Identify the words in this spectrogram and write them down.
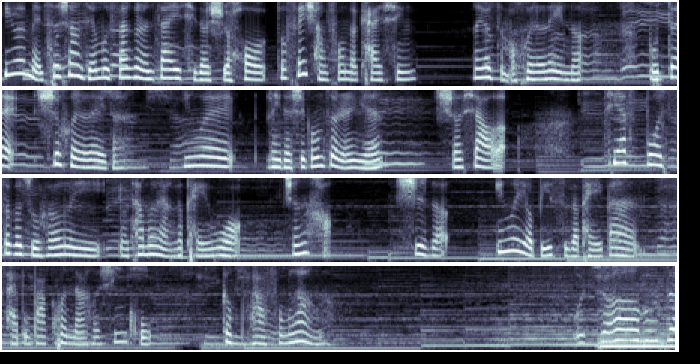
因为每次上节目三个人在一起的时候都非常疯的开心，那又怎么会累呢？不对，是会累的，因为累的是工作人员。说笑了，TFBOYS 这个组合里有他们两个陪我，真好。是的，因为有彼此的陪伴，才不怕困难和辛苦，更不怕风浪了。我找不到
